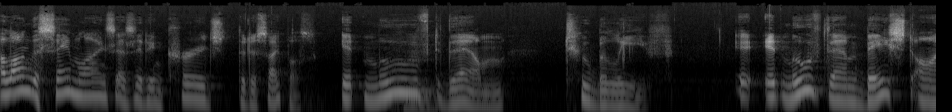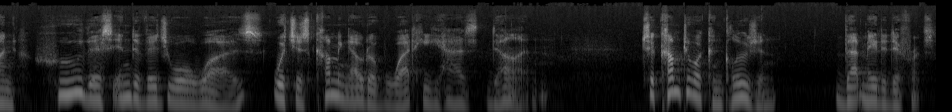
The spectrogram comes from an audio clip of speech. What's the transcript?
along the same lines as it encouraged the disciples. It moved hmm. them to believe. It, it moved them based on who this individual was, which is coming out of what he has done, to come to a conclusion that made a difference.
